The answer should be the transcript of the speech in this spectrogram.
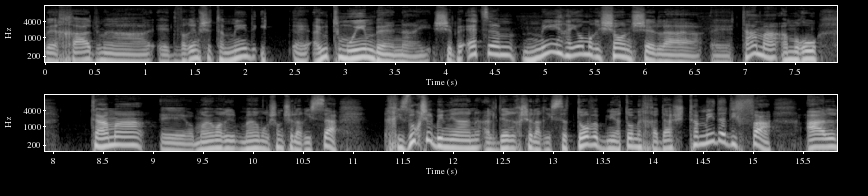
באחד מהדברים שתמיד אה, היו תמוהים בעיניי, שבעצם מהיום הראשון של התמ"א אמרו, תמ"א, אה, או מהיום, מהיום הראשון של הריסה, חיזוק של בניין על דרך של הריסתו ובנייתו מחדש תמיד עדיפה על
